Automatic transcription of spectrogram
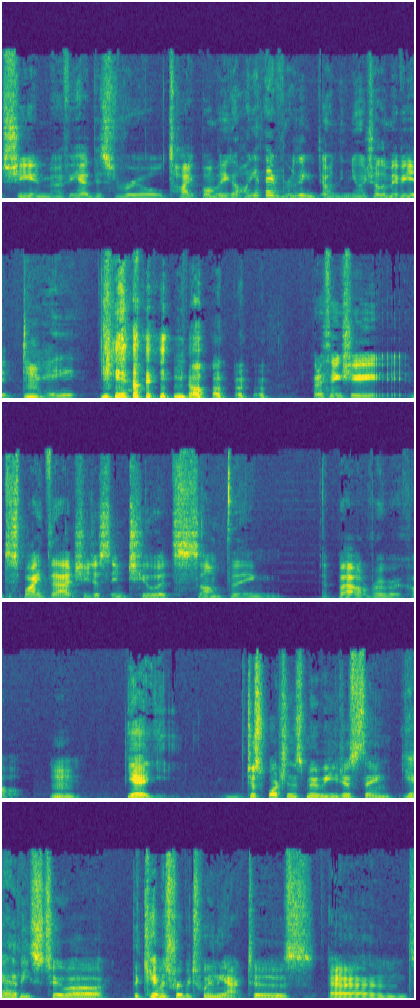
she and Murphy had this real tight bond. But you go, oh yeah, they really only knew each other maybe a day. Yeah, I know. But I think she, despite that, she just intuits something about RoboCop. Hmm. yeah, just watching this movie, you just think, yeah, these two are the chemistry between the actors and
